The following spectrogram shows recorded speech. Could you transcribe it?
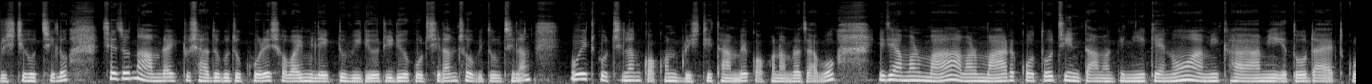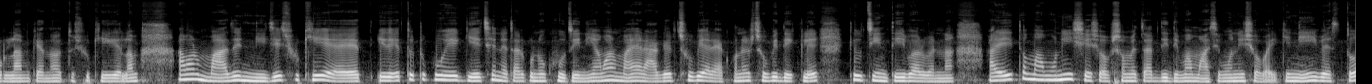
বৃষ্টি হচ্ছিল। সেজন্য আমরা একটু সাজুগুজু করে সবাই মিলে একটু ভিডিও টিডিও করছিলাম, ছবি তুলছিলাম। ওয়েট করছিলাম কখন বৃষ্টি থামবে, কখন আমরা যাব। এই যে আমার মা, আমার মার কত চিন্তা আমাকে নিয়ে, কেন আমি খা, আমি এত ডায়েট করলাম, কেন এত শুকিয়ে গেলাম? আমার মা যে নিজে শুকিয়ে এত- এতটুকু হয়ে গিয়েছেন, এটার কোনো খুঁজে নেই। আমার মায়ের আগের ছবি আর এখনের ছবি দেখলে কেউ চিনতেই পারবেন না। আর এই তো মামুনি, সে সবসময় তার দিদিমা, মাসিমণি সবাইকে নিয়েই ব্যস্ত।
